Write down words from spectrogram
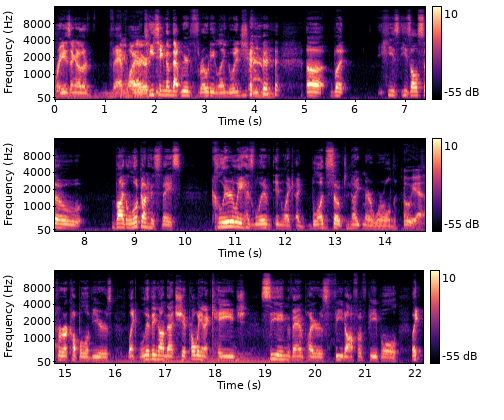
raising another vampire, Vampire. teaching them that weird throaty language. uh, but he's he's also by the look on his face clearly has lived in like a blood-soaked nightmare world oh yeah. for a couple of years, like living on that ship, probably in a cage, seeing vampires feed off of people. Like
